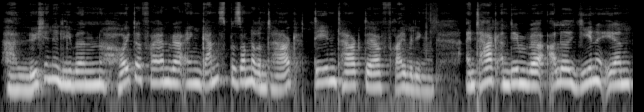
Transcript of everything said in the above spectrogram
Hallöchen, ihr Lieben. Heute feiern wir einen ganz besonderen Tag, den Tag der Freiwilligen. Ein Tag, an dem wir alle jene ehren,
